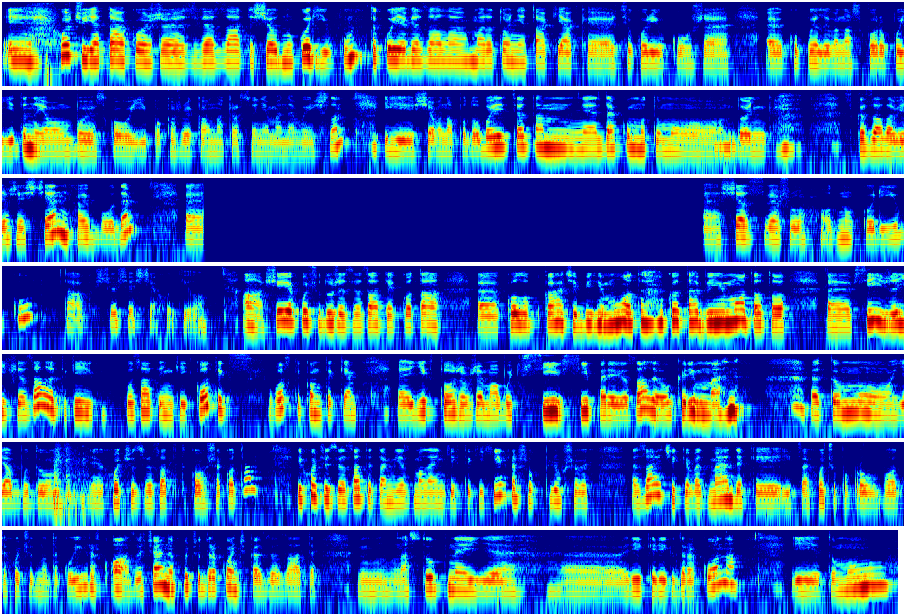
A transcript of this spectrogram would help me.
Е, хочу я також зв'язати ще одну корівку. Таку я в'язала в маратоні, так як е, цю корівку вже е, купили, вона скоро поїде. але Я вам обов'язково її покажу, яка вона красуня в мене вийшла. І ще вона подобається там декому, тому донька сказала, в'яжи ще, нехай буде. Ще зв'яжу одну корівку. Так, що ще ще хотіла? А, ще я хочу дуже зв'язати кота е, колобка чи бігемота, кота бігемота, то е, всі вже їх в'язали, такий пузатенький котик з хвостиком таким. Е, їх теж вже, мабуть, всі-всі перев'язали, окрім мене. Е, тому я буду, е, хочу зв'язати такого ще кота. І хочу зв'язати там є з маленьких таких іграшок, плюшевих зайчики, ведмедики. І це хочу попробувати хоч одну таку іграшку. А, звичайно, хочу дракончика зв'язати. Наступний е, рік-рік дракона. І тому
